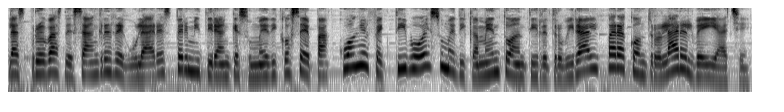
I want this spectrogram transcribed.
Las pruebas de sangre regulares permitirán que su médico sepa cuán efectivo es su medicamento antirretroviral para controlar el VIH.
